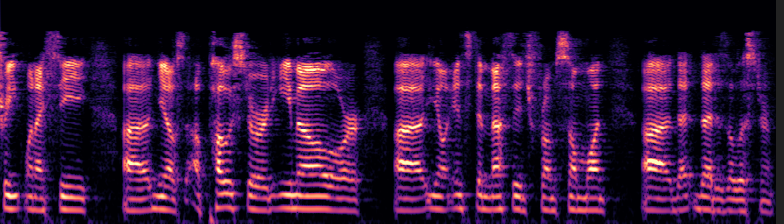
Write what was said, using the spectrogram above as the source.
treat when I see uh, you know a post or an email or uh, you know instant message from someone uh, that that is a listener.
